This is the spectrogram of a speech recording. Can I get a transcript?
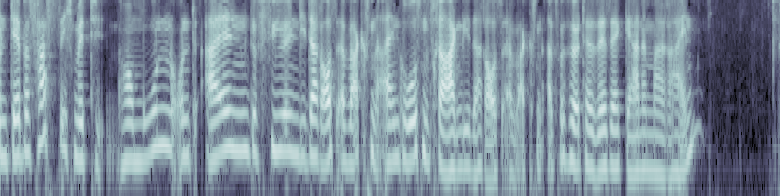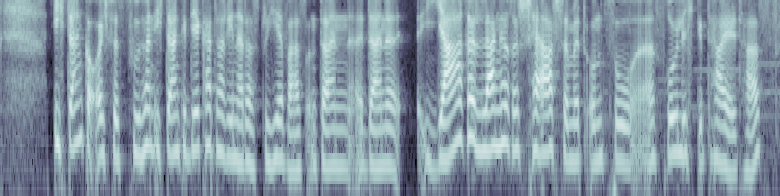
Und der befasst sich mit Hormonen und allen Gefühlen, die daraus erwachsen, allen großen Fragen, die daraus erwachsen. Also hört er sehr, sehr gerne mal rein. Ich danke euch fürs Zuhören. Ich danke dir, Katharina, dass du hier warst und dein, deine jahrelange Recherche mit uns so äh, fröhlich geteilt hast.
